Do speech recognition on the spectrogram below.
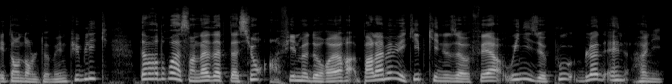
étant dans le domaine public, d'avoir droit à son adaptation en film d'horreur par la même équipe qui nous a offert Winnie the Pooh Blood and Honey.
